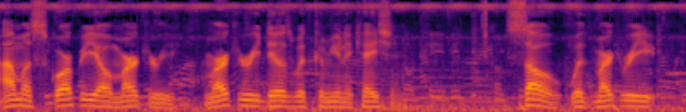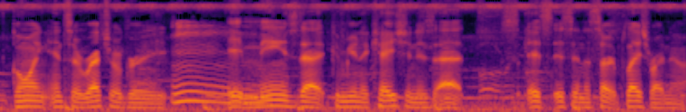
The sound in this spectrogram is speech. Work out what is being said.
I'm a Scorpio Mercury. Mercury deals with communication. So with Mercury going into retrograde, Mm. it means that communication is at it's it's in a certain place right now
